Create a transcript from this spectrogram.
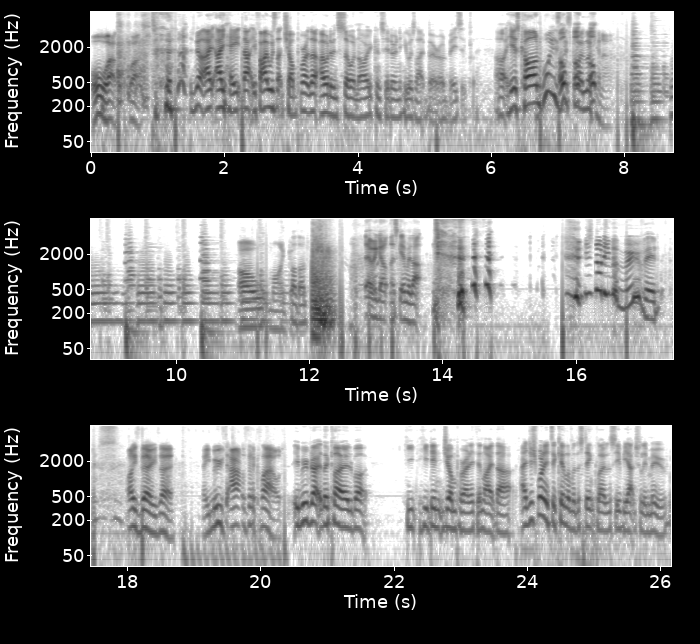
Oh, that's. You know, I, I hate that. If I was that chomper right there, I would have been so annoyed considering he was like burrowed basically. Uh, here's corn. What is Oh, this guy oh, oh, looking at? Oh my god. Hold on. There we go. Let's get with that. He's not even moving. Oh, he's there, he's there. He moved out of the cloud. He moved out of the cloud, but he he didn't jump or anything like that. I just wanted to kill him with a stink cloud and see if he actually moved.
